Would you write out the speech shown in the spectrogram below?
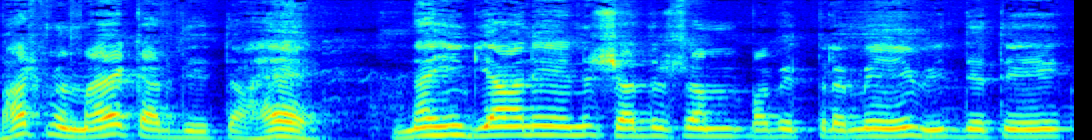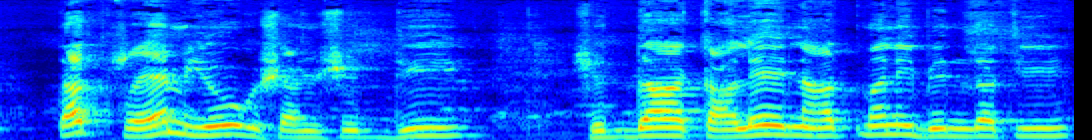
भस्ममय कर देता है। नहीं ज्ञान सदृशम पवित्र में विद्यते तत्स्वयं योग संसिद्धि। सिद्धा काले नात्मनि बिंदती।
